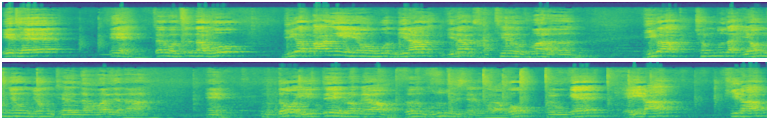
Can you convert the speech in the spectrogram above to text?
이해돼? 예, 자, 뭐 어쩐다고? 네가 빵이에요. 뭐, 니랑, 니랑 같아요. 그 말은, 네가 전부 다 0, 0, 0 돼야 된다고 말이잖아. 예. 그럼 너 1대 이러면, 너는 무슨 뜻이 되는 거라고? 결국에 A랑 B랑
